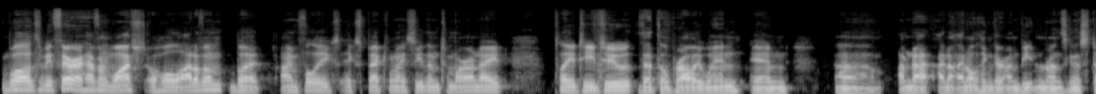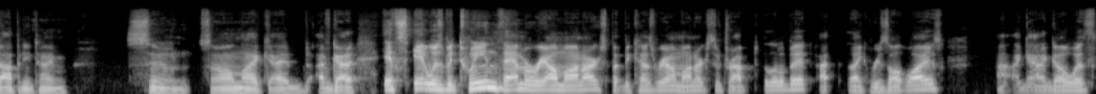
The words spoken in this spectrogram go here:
Well, to be fair, I haven't watched a whole lot of them, but I'm fully ex- expect when I see them tomorrow night play T2 that they'll probably win. And um, I'm not. I don't. I don't think their unbeaten run's going to stop anytime soon. So I'm like, I, I've got. It's. It was between them or Real Monarchs, but because Real Monarchs have dropped a little bit, I, like result wise, I, I gotta go with.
